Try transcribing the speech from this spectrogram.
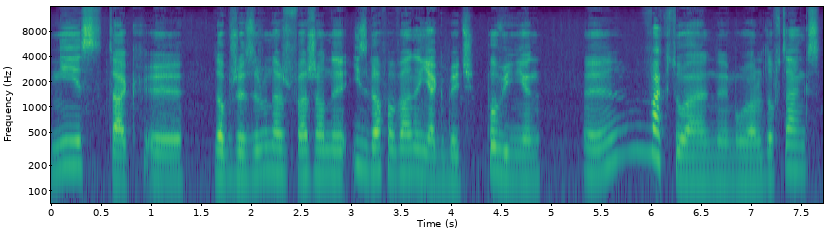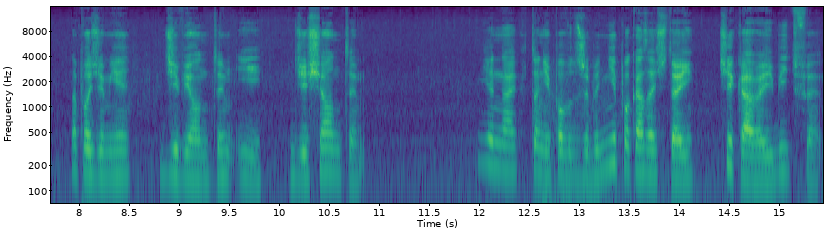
nie jest tak y, dobrze zrównoważony i zbafowany, jak być powinien y, w aktualnym World of Tanks na poziomie 9 i 10. Jednak to nie powód, żeby nie pokazać tej ciekawej bitwy.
